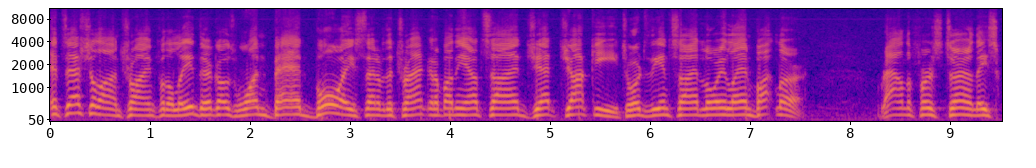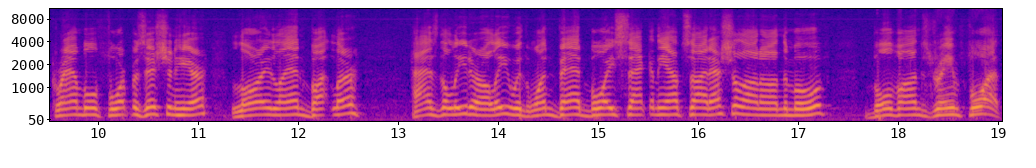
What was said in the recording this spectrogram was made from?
It's Echelon trying for the lead. There goes one bad boy center of the track. And up on the outside, Jet Jockey. Towards the inside, Lori Land Butler. Round the first turn, they scramble for position here. Lori Land Butler has the lead early with one bad boy sacking the outside echelon on the move. Bulvan's Dream fourth.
